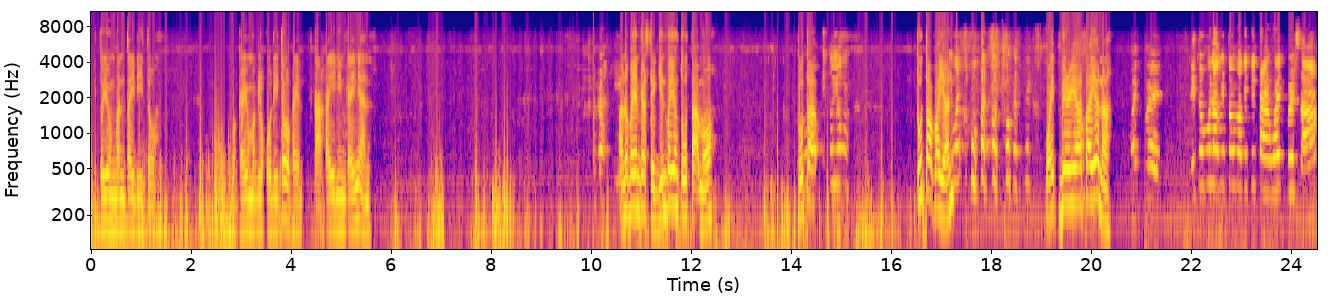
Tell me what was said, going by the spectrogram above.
ito yung bantay dito. Huwag kayong magloko dito, kaya kakainin kayo niyan. Ano ba yan, Kastig? Yun ba yung tuta mo? Tuta, Ito yung, tuta ba yan? ano. White bear yata yan ah. Bird. Dito mo lang ito makikita ang white bird sa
